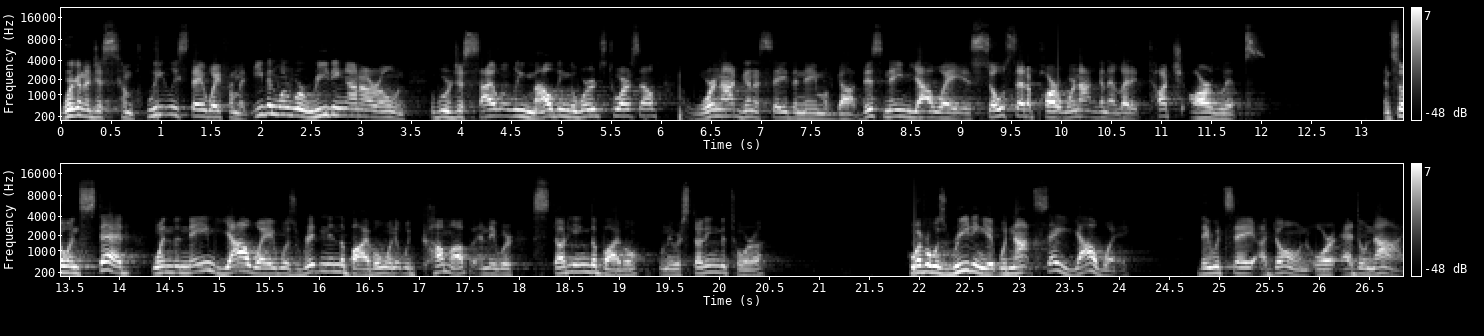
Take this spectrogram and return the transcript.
We're going to just completely stay away from it. Even when we're reading on our own, we're just silently mouthing the words to ourselves, we're not going to say the name of God. This name, Yahweh, is so set apart, we're not going to let it touch our lips. And so instead, when the name Yahweh was written in the Bible, when it would come up and they were studying the Bible, when they were studying the Torah, whoever was reading it would not say Yahweh. They would say Adon or Adonai,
